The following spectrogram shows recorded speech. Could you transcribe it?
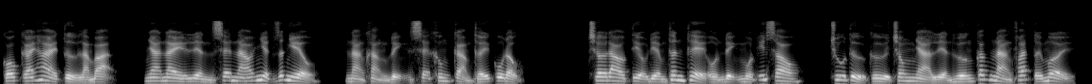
Có cái hài tử làm bạn, nhà này liền sẽ náo nhiệt rất nhiều, nàng khẳng định sẽ không cảm thấy cô độc. Chờ đào tiểu điểm thân thể ổn định một ít sau, Chu tử cừ trong nhà liền hướng các nàng phát tới mời,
